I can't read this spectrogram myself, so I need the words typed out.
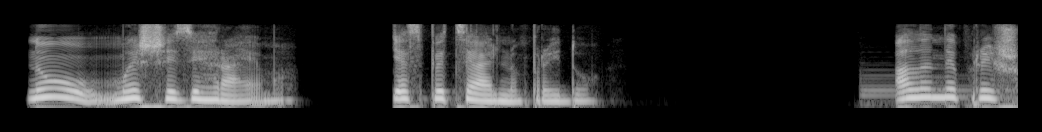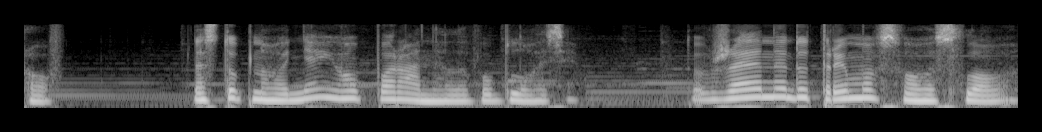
Ну, ми ще зіграємо. Я спеціально прийду. Але не прийшов. Наступного дня його поранили в облозі, то вже не дотримав свого слова.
